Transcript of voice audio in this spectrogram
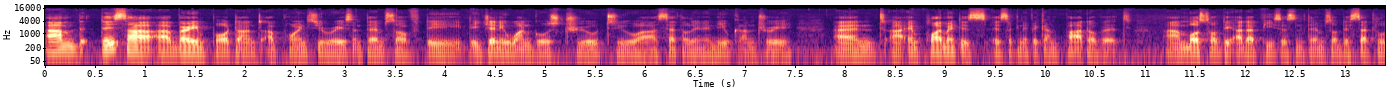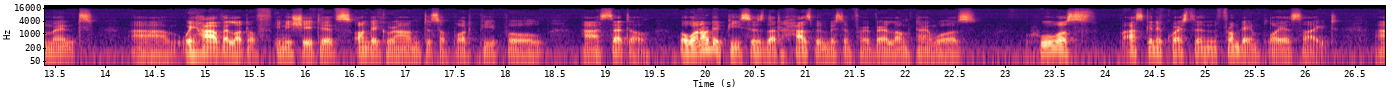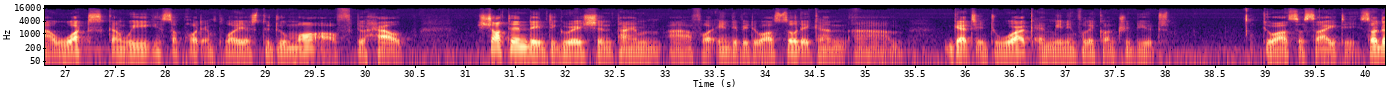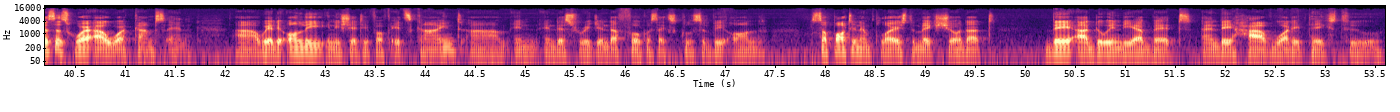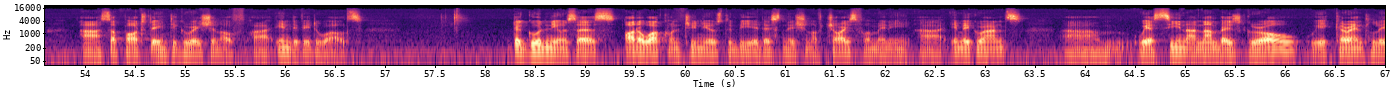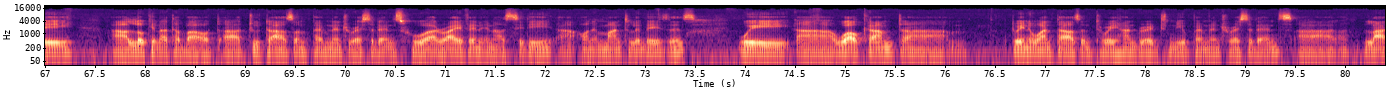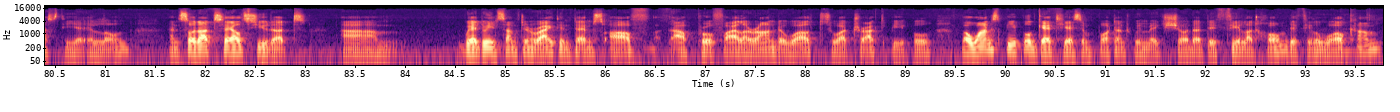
Um, th these are very important uh, points you raise in terms of the, the journey one goes through to uh, settle in a new country. And uh, employment is a significant part of it. Uh, most of the other pieces in terms of the settlement, um, we have a lot of initiatives on the ground to support people settle. But one of the pieces that has been missing for a very long time was who was asking a question from the employer side. Uh, what can we support employers to do more of to help shorten the integration time uh, for individuals so they can um, get into work and meaningfully contribute to our society. So this is where our work comes in. Uh, we're the only initiative of its kind um, in, in this region that focus exclusively on supporting employers to make sure that they are doing their bit and they have what it takes to uh, support the integration of uh, individuals. The good news is Ottawa continues to be a destination of choice for many uh, immigrants. Um, we are seeing our numbers grow. We are currently uh, looking at about uh, 2,000 permanent residents who are arriving in our city uh, on a monthly basis. We welcomed um, 21,300 new permanent residents uh, last year alone. And so that tells you that um, we're doing something right in terms of our profile around the world to attract people. But once people get here, it's important we make sure that they feel at home, they feel welcome,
